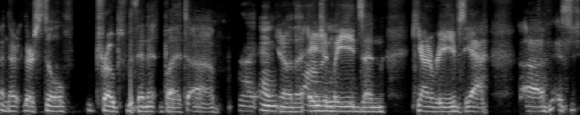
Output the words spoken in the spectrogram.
and there there's still tropes within it, but uh, Right, and you know the Keanu Asian Reeves. leads and Keanu Reeves. Yeah, uh, it's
